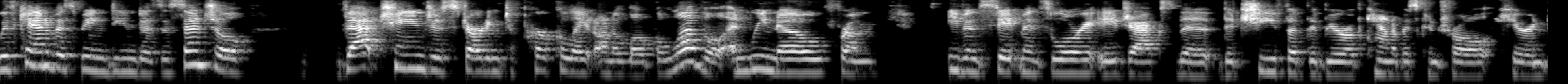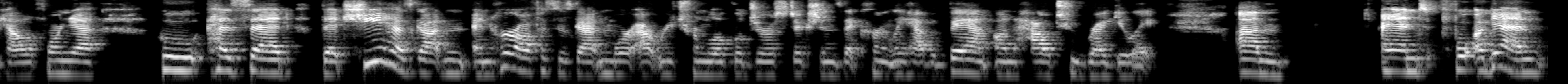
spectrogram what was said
with cannabis being deemed as essential, that change is starting to percolate on a local level, and we know from even statements Lori Ajax, the, the chief of the Bureau of Cannabis Control here in California, who has said that she has gotten and her office has gotten more outreach from local jurisdictions that currently have a ban on how to regulate. Um, and for again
